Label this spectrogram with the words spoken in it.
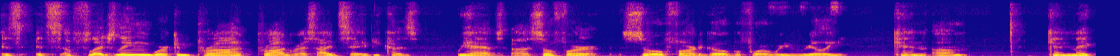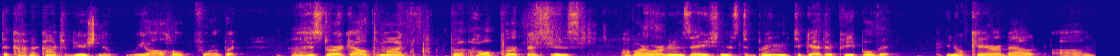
is it's a fledgling work in pro- progress. I'd say because we have uh, so far so far to go before we really can um, can make the kind of contribution that we all hope for. But uh, historic Altamont, the whole purpose is of our organization is to bring together people that you know care about um,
